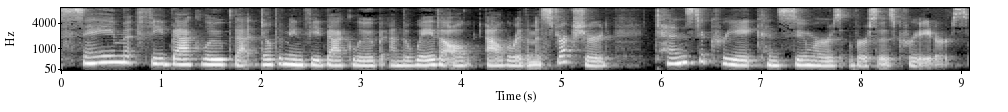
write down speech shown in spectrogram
same feedback loop, that dopamine feedback loop, and the way the al- algorithm is structured tends to create consumers versus creators.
